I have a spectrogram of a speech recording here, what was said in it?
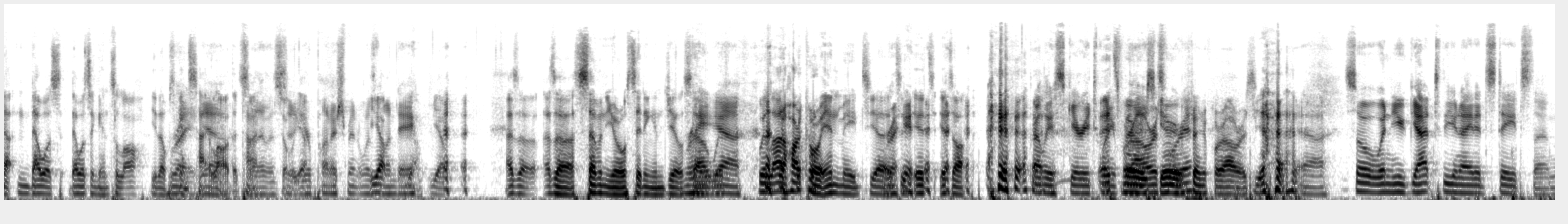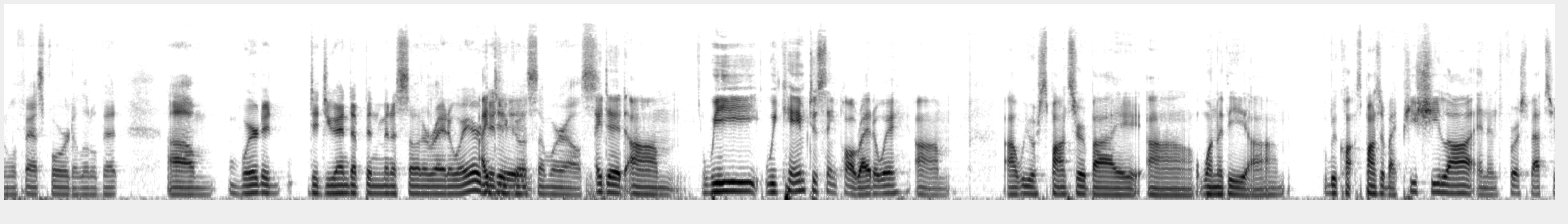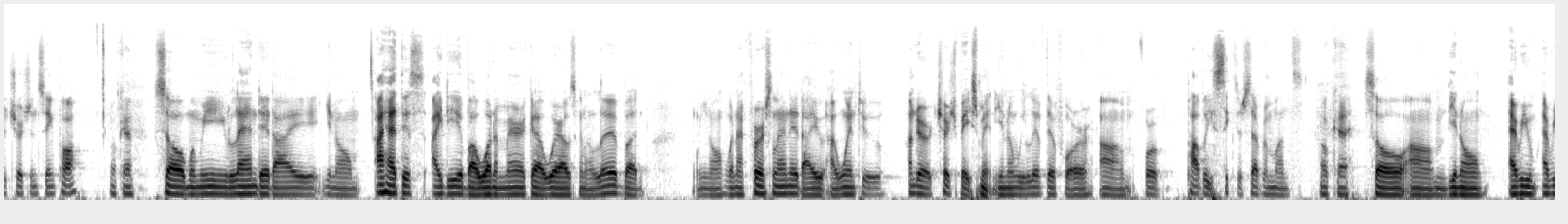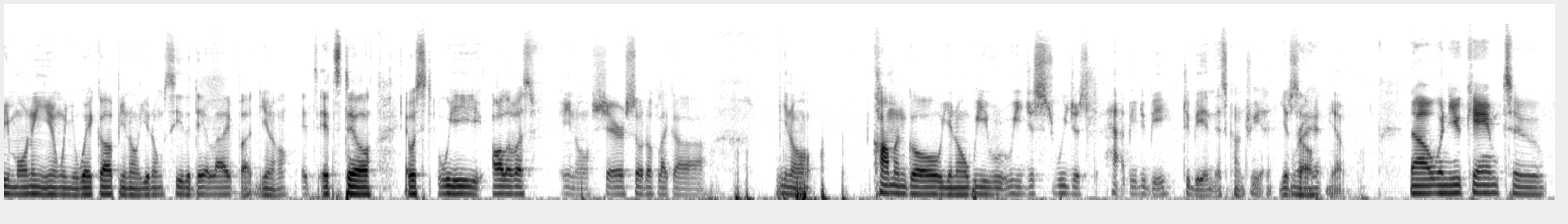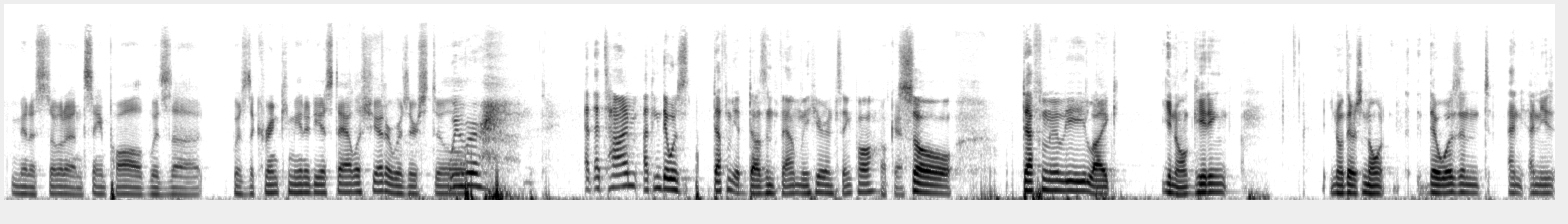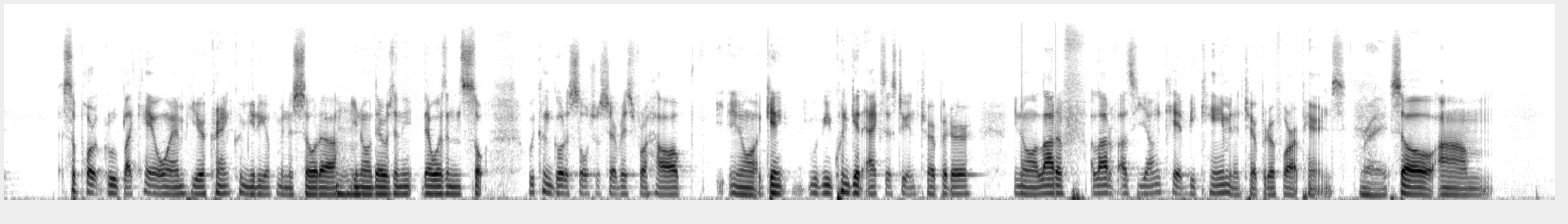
that that was that was against the law. You know, that was right. against the yeah. law at the time. So, was, So, uh, yeah. your punishment was Yep, one day. yep, yep. as a as a seven year old sitting in jail cell right. with, Yeah. with a lot of hardcore inmates. Yeah, it's Right. it's it's, all, Probably a scary it's 24 very hours for scary. Twenty four hours. Yeah. yeah. So when you got to the United States, then we'll fast forward a little bit. Um, where did did you end up in Minnesota right away, or I did, you go somewhere else? I did. Um, we we came to St. Paul right away. Um, uh, we were sponsored by uh, one of the um, we were sponsored by P. Sheila and then First Baptist Church in St. Paul. Okay. So when we landed, I you know I had this idea about what America, where I was gonna live, but you know when I first landed, I, I went to under a church basement. You know we lived there for um for probably six or seven months. Okay. So um you know every every morning you know when you wake up you know you don't see the daylight, but you know it's it's still it was we all of us you know share sort of like a you know common goal. You know we we just we just happy to be to be in this country. Yeah, so Right. yeah. Now, when you came to Minnesota and St. Paul, was uh was the Karen community established yet, or was there still? We were at the time. I think there was definitely a dozen family here in St. Paul. Okay. So definitely, like you know, getting you know, there's no, there wasn't any, any support group like KOM here, Karen Community of Minnesota. Mhm. You know, there was any, there wasn't so we couldn't go to social service for help. You know, getting we couldn't get access to interpreter. You know, a lot of a lot of us young kid became an interpreter for our parents. Right. So, um,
